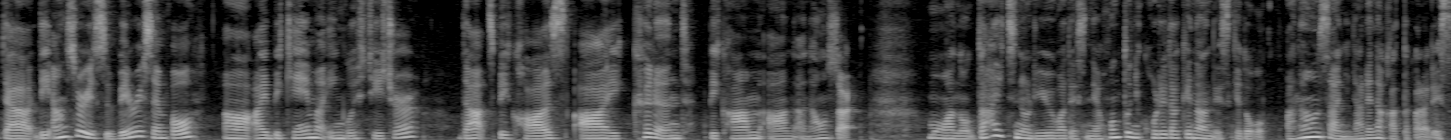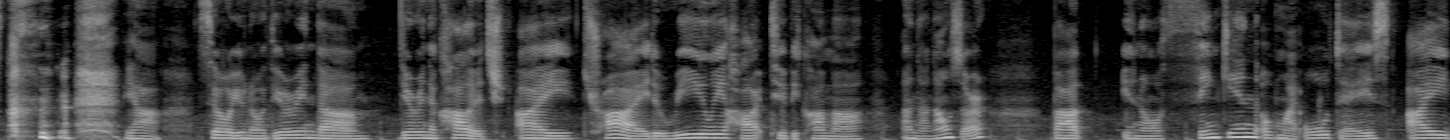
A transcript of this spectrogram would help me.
The, the answer is very simple. uh, I became an English teacher. That's because I couldn't become an announcer. もうあの第一の理由はですね本当にこれだけなんですけどアナウンサーになれなかったからです。yeah, so you know during the during the college I tried really hard to become a, an announcer, but you know thinking of my old days, I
